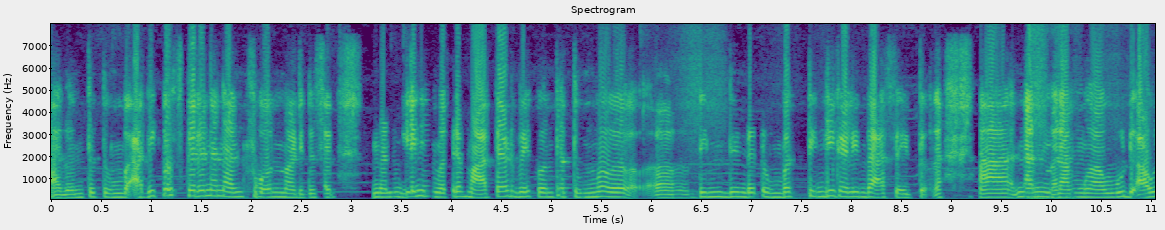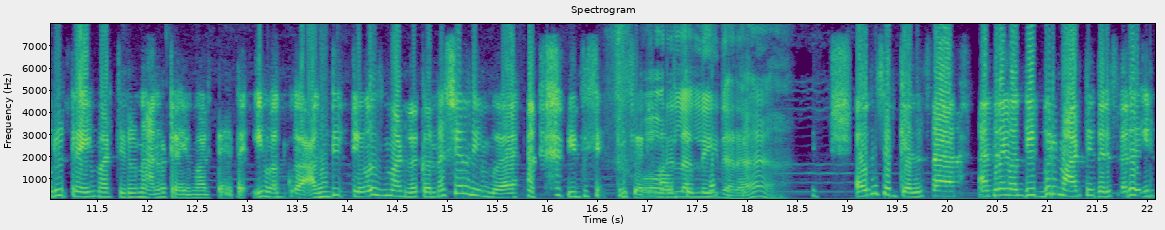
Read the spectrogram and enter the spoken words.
ಅದಂತೂ ತುಂಬಾ ಅದಕ್ಕೋಸ್ಕರನೇ ನಾನು ಫೋನ್ ಮಾಡಿದ್ದು ಸರ್ ನನ್ಗೆ ನಿಮ್ ಹತ್ರ ಮಾತಾಡ್ಬೇಕು ಅಂತ ತುಂಬಾ ದಿನದಿಂದ ತುಂಬಾ ತಿಂಗಳಿಂದ ಆಸೆ ಇತ್ತು. ಆ ನನ್ ನಮ್ಮ ಅವರು ಟ್ರೈ ಮಾಡ್ತಿರು ನಾನು ಟ್ರೈ ಮಾಡ್ತಾ ಇದ್ದೆ. ಇವಾಗ ಅಂಗಡಿ ಕ್ಲೋಸ್ ಮಾಡ್ಬೇಕು ಅನ್ನೋಷ್ಟು ನಿಮ್ ಇದು ಸಿಕ್ತು ಸರ್ ಅಲ್ಲೇ ಹೌದು ಸರ್ ಕೆಲಸ ಅಂದ್ರೆ ಒಂದಿಬ್ರು ಮಾಡ್ತಿದ್ದಾರೆ ಸರ್ ಇಲ್ಲಿ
